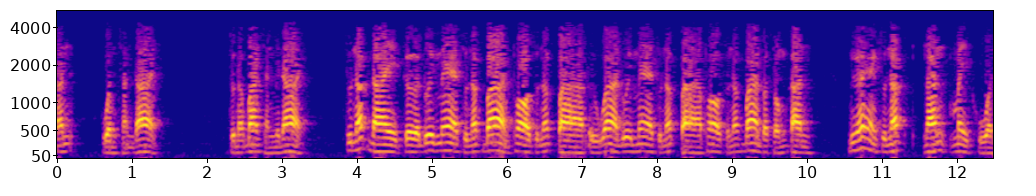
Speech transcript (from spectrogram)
นั้นควรฉันได้ สุนัขบ้านฉันไม่ได้ สุนัขใดเกิดด้วยแม่สุนัขบ้าน พ่อสุนัขป่าหรือว่าด้วยแม่สุนัขป่า พ่อสุนัขบ้านผสมกัน เนื้อแห่งสุนัขนั้นไม่ควร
